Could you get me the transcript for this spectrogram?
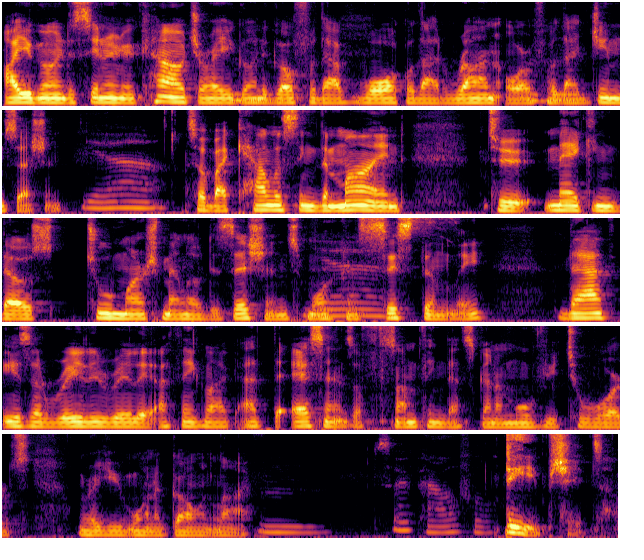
Are you going to sit on your couch or are you going to mm-hmm. go for that walk or that run or for Mhm. that mm-hmm. gym session? Yeah. So by callousing the mind to making those two marshmallow decisions more Yes. consistently, that is a really, really, I think, like at the essence of something that's gonna move you towards where you want to go in life. Mm. So powerful. Deep shit.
